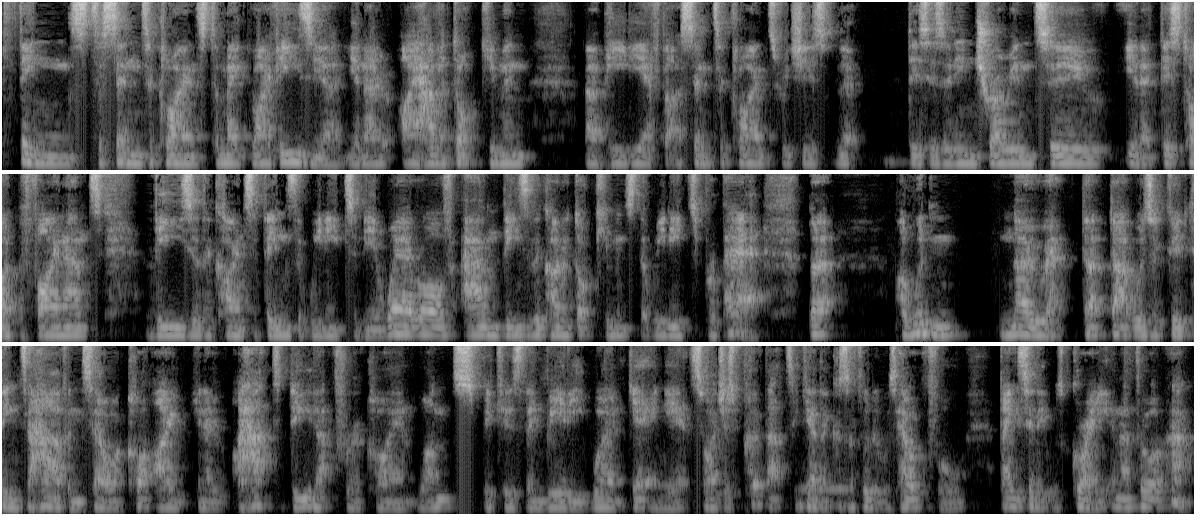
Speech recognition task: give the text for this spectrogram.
things to send to clients to make life easier. You know, I have a document, a PDF that I send to clients, which is that this is an intro into you know this type of finance. These are the kinds of things that we need to be aware of and these are the kind of documents that we need to prepare. But i wouldn't know that that was a good thing to have until cl- I you know I had to do that for a client once because they really weren't getting it. So I just put that together because I thought it was helpful. They said it was great and I thought ah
